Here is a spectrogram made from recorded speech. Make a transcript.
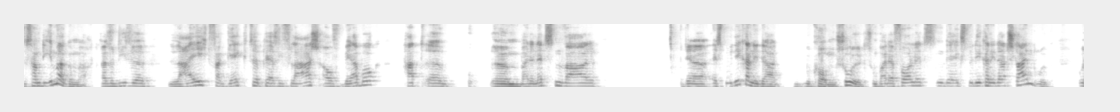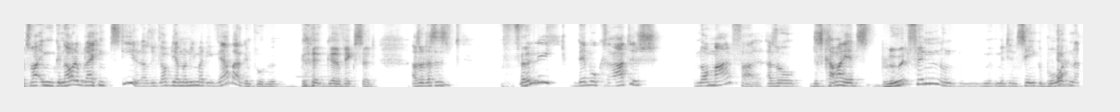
das haben die immer gemacht. Also diese leicht vergeckte Persiflage auf Baerbock hat äh, äh, bei der letzten Wahl der SPD-Kandidat bekommen, Schulz, und bei der vorletzten der SPD-Kandidat Steinbrück. Und zwar im genau dem gleichen Stil. Also ich glaube, die haben noch nie mal die Werbeagentur ge ge gewechselt. Also das ist völlig demokratisch Normalfall. Also das kann man jetzt blöd finden und mit den zehn Geboten, ja.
